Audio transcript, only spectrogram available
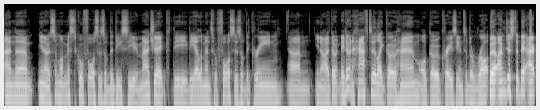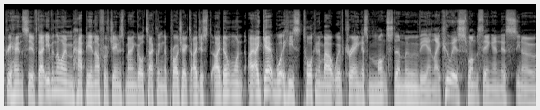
and um, you know somewhat mystical forces of the DCU magic, the the elemental forces of the green. Um, you know, I don't they don't have to like go ham or go crazy into the rot, but I'm just a bit apprehensive that even though I'm happy enough with James Mangold tackling the project, I just I don't want I, I get what he's talking about with creating this monster movie and like who is Swamp Thing and this you know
